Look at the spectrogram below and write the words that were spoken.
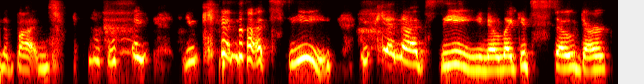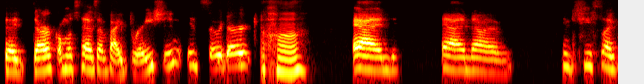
the buttons. you cannot see. You cannot see. You know, like it's so dark. The dark almost has a vibration. It's so dark. Uh huh. And and um, and she's like,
